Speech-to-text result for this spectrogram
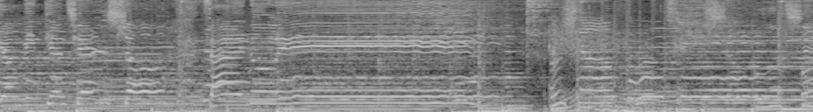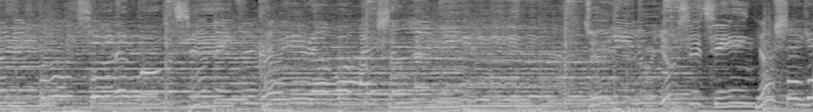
样明天，牵手在努力。哦像夫妻，像夫妻，我的夫妻，可以让我爱上了你。这一路有事情，有时雨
